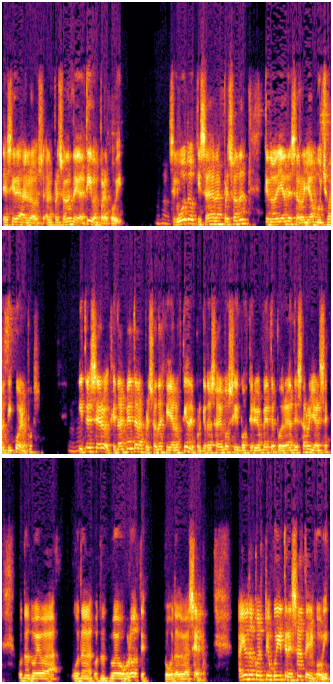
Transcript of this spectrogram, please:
es decir, a, los, a las personas negativas para COVID. Segundo, quizás a las personas que no hayan desarrollado muchos anticuerpos. Y tercero, finalmente a las personas que ya los tienen, porque no sabemos si posteriormente podrán desarrollarse una nueva, una, un nuevo brote o una nueva cepa. Hay una cuestión muy interesante del COVID.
